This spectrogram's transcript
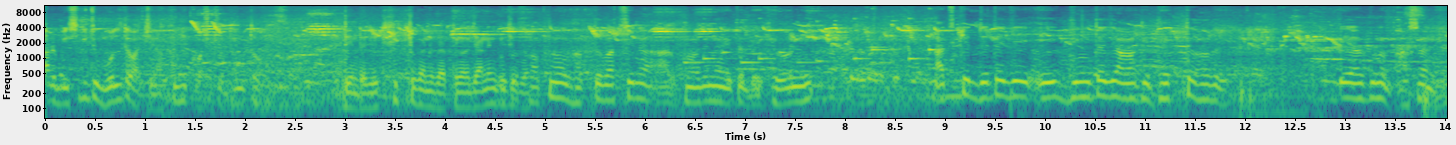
আর বেশি কিছু বলতে পারছি না খুবই কষ্ট তো দিনটা যদি ঠিক একটুখানি ভাবতে পারেন জানেন কিছু তো? স্বপ্নও ভাবতে পারছি না আর কোনোদিনও এটা দেখেও নি। আজকের ডেটে যে এই দিনটা যে আমাকে দেখতে হবে এর আর কোনো ভাষা নেই।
